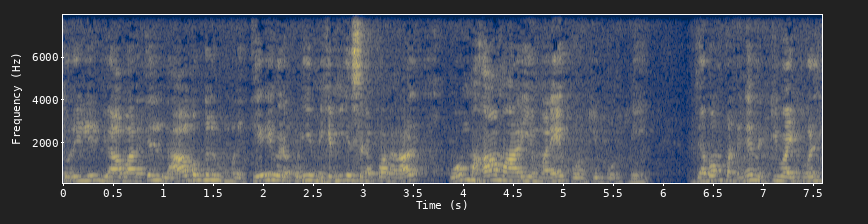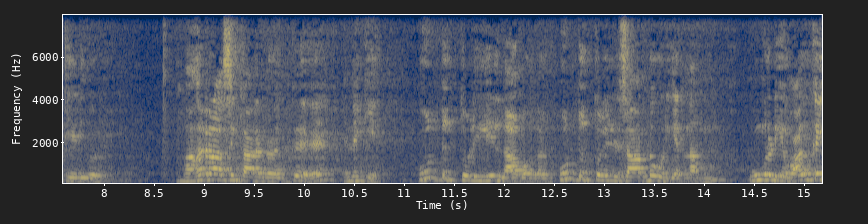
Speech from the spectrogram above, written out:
தொழிலில் வியாபாரத்தில் லாபங்கள் உங்களை தேடி வரக்கூடிய மிக மிக சிறப்பான நாள். ஓம் மகாமாரியம்மனே போற்றி போற்றி. ஜபம் பண்ணுங்க வெற்றி வாய்ப்புகள் தேடி வரும். மகராசிக்காரர்களுக்கு இன்னைக்கு கூட்டு தொழிலில் லாபங்கள் கூட்டு தொழில் சார்ந்த ஒரு எண்ணம். உங்களுடைய வாழ்க்கை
